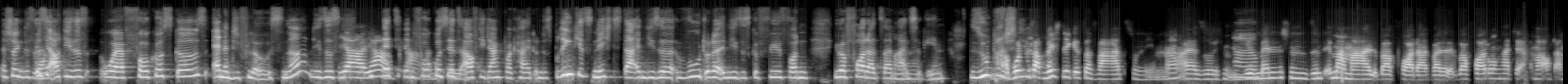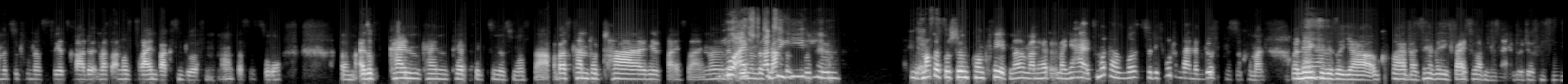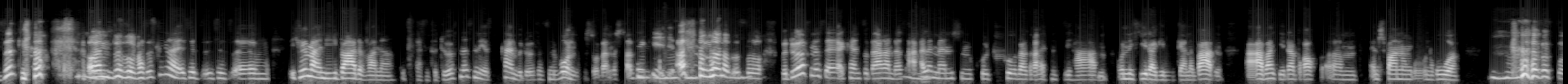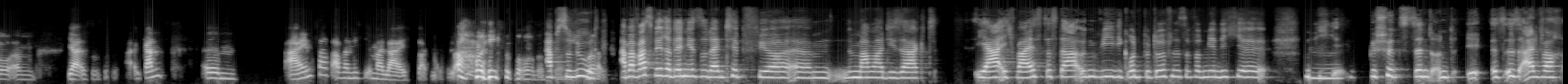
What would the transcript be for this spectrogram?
Entschuldigung, das ja. ist ja auch dieses Where Focus goes, Energy flows, ne? Dieses, ja, ja, setze den Fokus jetzt auf die Dankbarkeit und es bringt jetzt nichts, da in diese Wut oder in dieses Gefühl von Überfordertsein reinzugehen. Super. Obwohl schön. es auch wichtig ist, das wahrzunehmen. Ne? Also ich, ja. wir Menschen sind immer mal überfordert, weil Überforderung hat ja immer auch damit zu tun, dass wir jetzt gerade in was anderes reinwachsen dürfen. Ne? Das ist so also kein, kein Perfektionismus da, aber es kann total hilfreich sein. Ne? Nur Deswegen, als Strategie. So schön, das macht das so schön konkret. Ne? Man hört immer, ja, als Mutter sollst du dich gut um deine Bedürfnisse kümmern. Und dann ja, denkst du dir so, ja, oh Gott, was ist, ich weiß überhaupt nicht, was meine Bedürfnisse sind. Mhm. Und so, was ist denn da? Ist jetzt, ist jetzt, ähm, ich will mal in die Badewanne. Ist das ein Bedürfnis? Nee, ist kein Bedürfnis, ein Wunsch oder eine Strategie. Mhm. Also, ne, das ist so, Bedürfnisse erkennst du daran, dass mhm. alle Menschen kulturübergreifend sie haben. Und nicht jeder geht gerne baden. Aber jeder braucht ähm, Entspannung und Ruhe. Mhm. Das ist so, ähm, ja, es ist ganz ähm, einfach, aber nicht immer leicht, sagt man, glaube ich. So, Absolut. Aber was wäre denn jetzt so dein Tipp für ähm, eine Mama, die sagt, ja, ich weiß, dass da irgendwie die Grundbedürfnisse von mir nicht, äh, nicht mhm. geschützt sind und äh, es ist einfach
